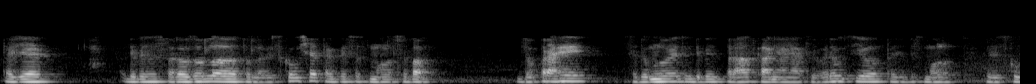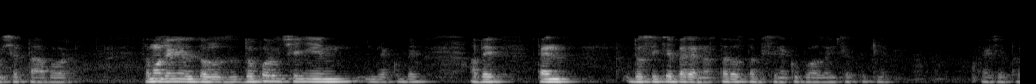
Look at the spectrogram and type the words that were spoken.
takže kdyby se rozhodl tohle vyzkoušet, tak by se mohl třeba do Prahy se domluvit, kdyby Praha skáněla nějakého vedoucího, takže bys mohl vyzkoušet tábor Samozřejmě to s doporučením, jakoby, aby ten, kdo si tě bere na starost, aby si nekupoval zajíce pytli. Takže to.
